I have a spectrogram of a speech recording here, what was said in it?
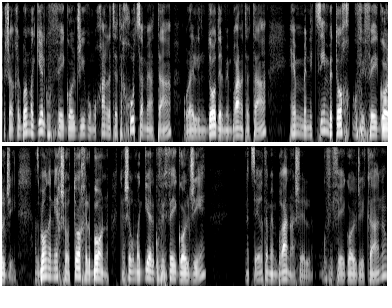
כאשר החלבון מגיע לגופי גולג'י והוא מוכן לצאת החוצה מהתא, אולי לנדוד אל ממברנת התא, הם מניצים בתוך גופיפי גולג'י. אז בואו נניח שאותו החלבון, כאשר הוא מגיע לגופיפי גולג'י, נצייר את הממברנה של גופיפי גולג'י כאן,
